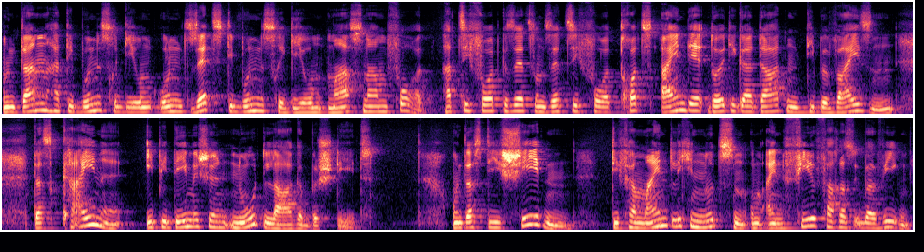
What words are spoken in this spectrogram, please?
Und dann hat die Bundesregierung und setzt die Bundesregierung Maßnahmen fort, hat sie fortgesetzt und setzt sie fort, trotz eindeutiger Daten, die beweisen, dass keine epidemische Notlage besteht und dass die Schäden die vermeintlichen Nutzen um ein Vielfaches überwiegen.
